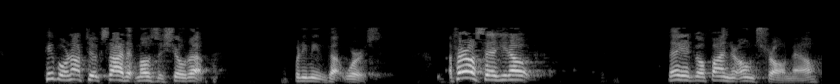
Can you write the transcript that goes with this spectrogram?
people were not too excited that Moses showed up. What do you mean got worse? Pharaoh said, you know, they can go find their own straw now,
